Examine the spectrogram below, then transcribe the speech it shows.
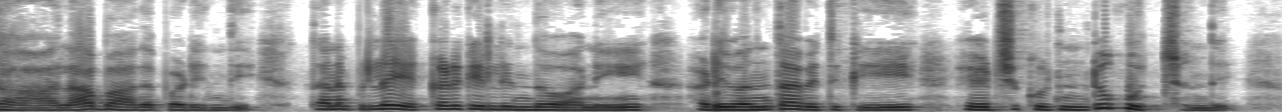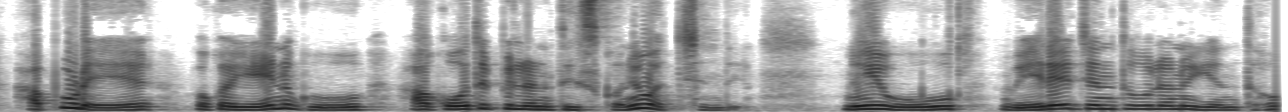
చాలా బాధపడింది. తన పిల్ల ఎక్కడికి వెళ్ళిందో అని అడివంతా వెతికి ఏడ్చుకుంటూ కూర్చుంది. అప్పుడే ఒక ఏనుగు ఆ కోతి పిల్లను తీసుకొని వచ్చింది. నీవు వేరే జంతువులను ఎంతో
